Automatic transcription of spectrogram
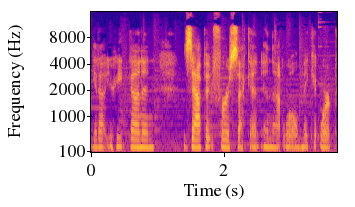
get out your heat gun and zap it for a second, and that will make it work.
